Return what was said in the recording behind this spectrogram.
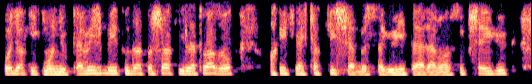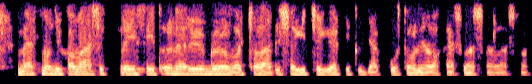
vagy akik mondjuk kevésbé tudatosak, illetve azok, akiknek csak kisebb összegű hitelre van szükségük, mert mondjuk a másik részét önerőből vagy családi segítséggel ki tudják pótolni a lakásvásárlásnak.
